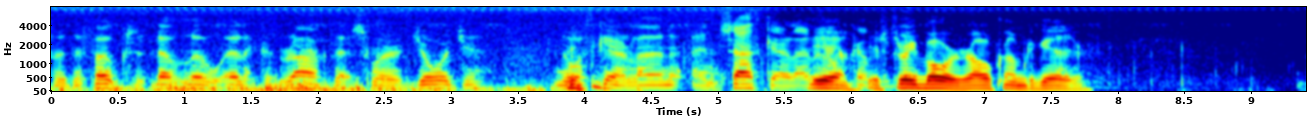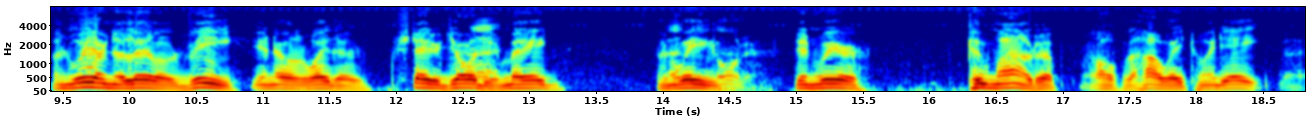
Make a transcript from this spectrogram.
For the folks that don't know Ellicott Rock, that's where Georgia, North Carolina, and South Carolina all Yeah, come it's three borders all come together. And we're in the little V, you know, the way the state of Georgia is made. And we, the then we're two miles up off the Highway 28. Right.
